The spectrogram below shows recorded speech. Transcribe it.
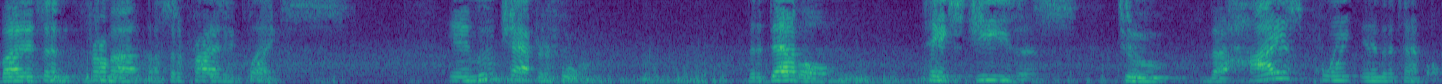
but it's in, from a, a surprising place. In Luke chapter 4, the devil takes Jesus to the highest point in the temple.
